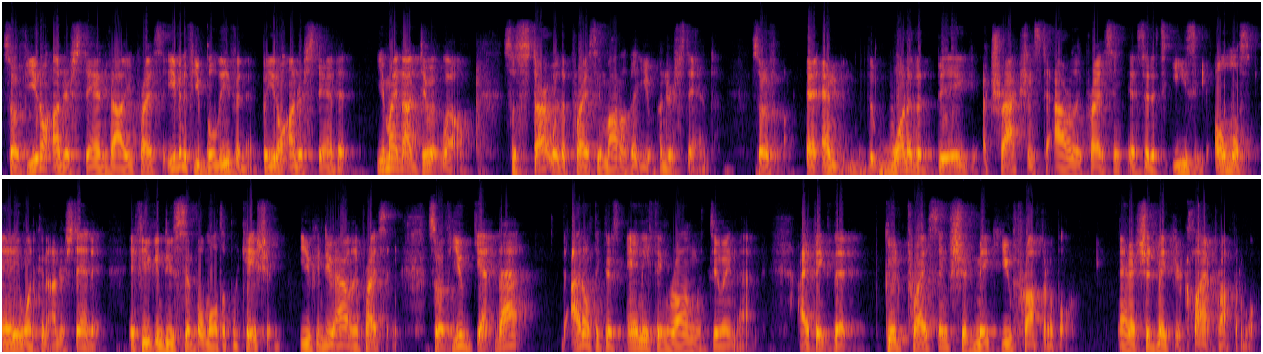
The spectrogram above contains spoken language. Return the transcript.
So if you don't understand value price, even if you believe in it, but you don't understand it, you might not do it well. So start with a pricing model that you understand. So if and the, one of the big attractions to hourly pricing is that it's easy. Almost anyone can understand it. If you can do simple multiplication, you can do hourly pricing. So if you get that, I don't think there's anything wrong with doing that. I think that good pricing should make you profitable and it should make your client profitable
